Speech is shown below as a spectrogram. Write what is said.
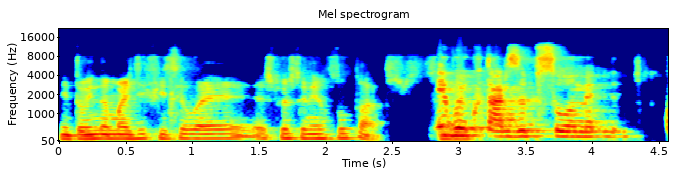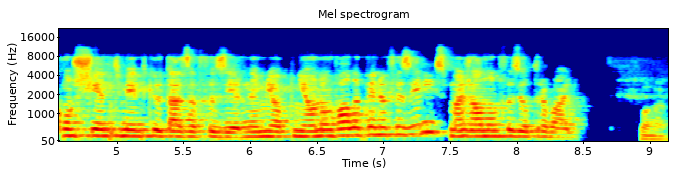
então ainda mais difícil é as pessoas terem resultados. É boicotares a pessoa conscientemente que o estás a fazer. Na minha opinião, não vale a pena fazer isso, mas já não fazer o trabalho. Claro.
